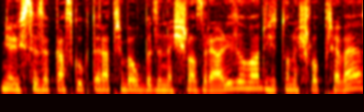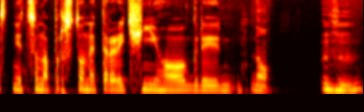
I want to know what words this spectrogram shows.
Měli jste zakázku, která třeba vůbec nešla zrealizovat, že to nešlo převést? Něco naprosto netradičního, kdy... No, uh-huh.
